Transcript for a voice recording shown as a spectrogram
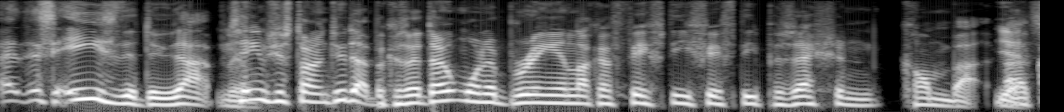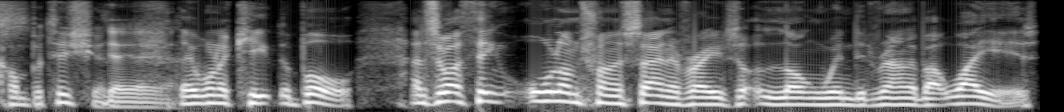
it's easy to do that. Mm-hmm. Yeah. Teams just don't do that because they don't want to bring in like a 50-50 possession combat uh, competition. Yeah, yeah, yeah. They want to keep the ball. And so I think all I'm trying to say in a very sort of long-winded roundabout way is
